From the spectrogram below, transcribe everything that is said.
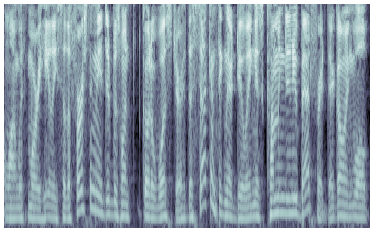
along with Maura Healey. So the first thing they did was went go to Worcester. The second thing they're doing is coming to New Bedford. They're going well.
